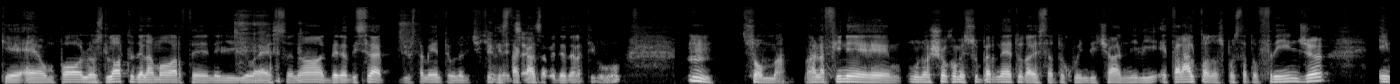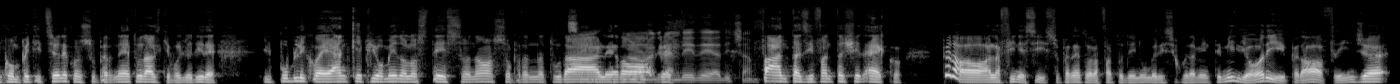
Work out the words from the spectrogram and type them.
che è un po' lo slot della morte negli US, no? Il venerdì sera, giustamente, uno dice chi che sta a casa a vedere la TV. Mm, insomma, alla fine uno show come Supernatural è stato 15 anni lì e tra l'altro hanno spostato Fringe in competizione con Supernatural, che voglio dire, il pubblico è anche più o meno lo stesso, no? Soprannaturale, sì, robe, idea, diciamo. Fantasy, fantascienza, ecco. Però alla fine sì, Supernatural ha fatto dei numeri sicuramente migliori, però Fringe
